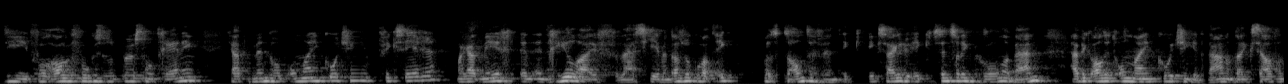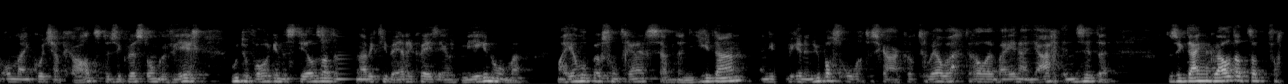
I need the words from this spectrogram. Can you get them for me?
die vooral gefocust is op personal training, gaat minder op online coaching fixeren, maar gaat meer in, in real life lesgeven. Dat is ook wat ik plezanter vind. Ik, ik zeg u, ik, sinds dat ik begonnen ben, heb ik altijd online coaching gedaan, omdat ik zelf een online coach heb gehad. Dus ik wist ongeveer hoe de volgende stijl zat en dan heb ik die werkwijze eigenlijk meegenomen. Maar heel veel personal trainers hebben dat niet gedaan en die beginnen nu pas over te schakelen, terwijl we er al bijna een jaar in zitten. Dus ik denk wel dat dat voor 80%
